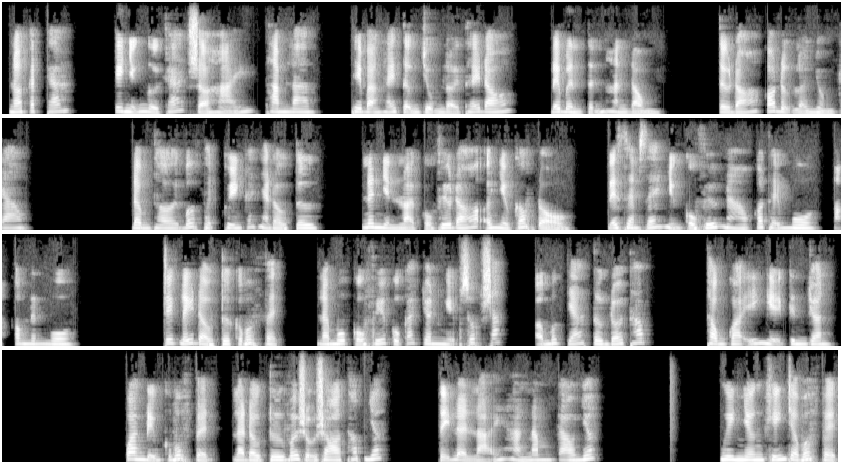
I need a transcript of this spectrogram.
Nói cách khác, khi những người khác sợ hãi, tham lam, thì bạn hãy tận dụng lợi thế đó để bình tĩnh hành động, từ đó có được lợi nhuận cao. Đồng thời bớt phịch khuyên các nhà đầu tư nên nhìn loại cổ phiếu đó ở nhiều góc độ để xem xét những cổ phiếu nào có thể mua hoặc không nên mua. Triết lý đầu tư của Buffett là mua cổ phiếu của các doanh nghiệp xuất sắc ở mức giá tương đối thấp, thông qua ý nghĩa kinh doanh. Quan điểm của Buffett là đầu tư với rủi ro thấp nhất, tỷ lệ lãi hàng năm cao nhất. Nguyên nhân khiến cho Buffett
